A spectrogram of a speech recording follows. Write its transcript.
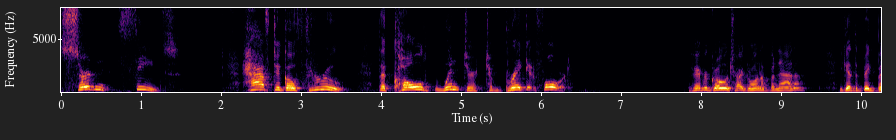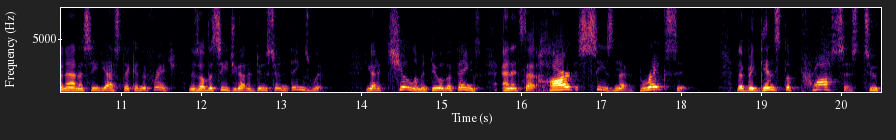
certain seeds have to go through the cold winter to break it forward. Have you ever grown, tried growing a banana? You get the big banana seed, yeah, stick in the fridge. There's other seeds you got to do certain things with. You got to chill them and do other things. And it's that hard season that breaks it, that begins the process to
